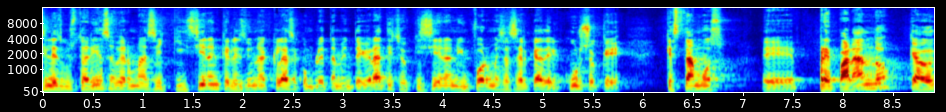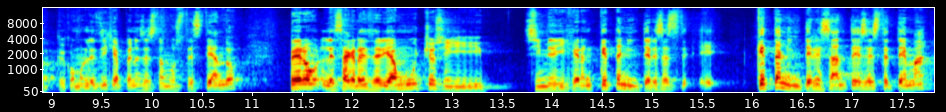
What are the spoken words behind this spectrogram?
les gustaría saber más, si quisieran que les dé una clase completamente gratis o quisieran informes acerca del curso que, estamos eh, preparando, que, como les dije apenas estamos testeando, pero les agradecería mucho si, me dijeran qué tan, eh, qué tan interesante es este tema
